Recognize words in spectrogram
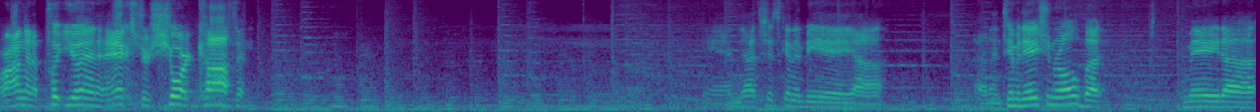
or I'm going to put you in an extra short coffin. And that's just going to be a uh, an intimidation roll, but made uh,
